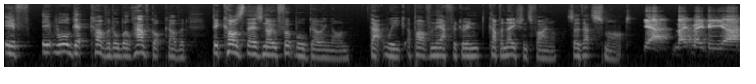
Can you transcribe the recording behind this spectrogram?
if it will get covered or will have got covered because there's no football going on that week apart from the Africa Cup of Nations final. So that's smart. Yeah, maybe. Uh,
